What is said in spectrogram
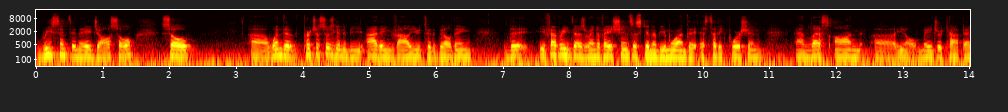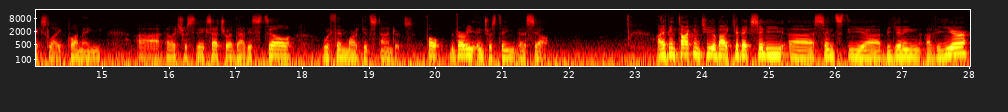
recent in age also. So uh, when the purchaser is going to be adding value to the building, the, if ever he does renovations, it's going to be more on the aesthetic portion and less on uh, you know major capex like plumbing, electricity, etc. That is still within market standards. So, very interesting uh, sale. I've been talking to you about Quebec City uh, since the uh, beginning of the year.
